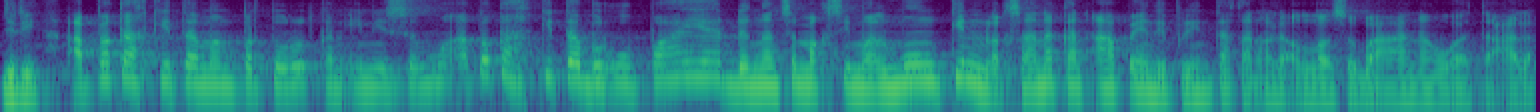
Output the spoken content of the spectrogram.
Jadi apakah kita memperturutkan ini semua ataukah kita berupaya dengan semaksimal mungkin melaksanakan apa yang diperintahkan oleh Allah Subhanahu wa taala,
